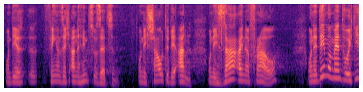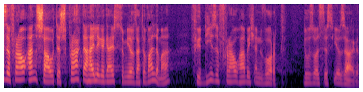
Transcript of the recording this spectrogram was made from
und die äh, fingen sich an hinzusetzen. Und ich schaute die an und ich sah eine Frau. Und in dem Moment, wo ich diese Frau anschaute, sprach der Heilige Geist zu mir und sagte, Waldemar, für diese Frau habe ich ein Wort. Du sollst es ihr sagen.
